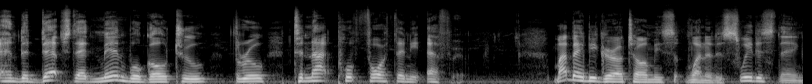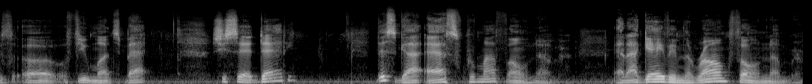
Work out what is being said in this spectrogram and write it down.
and the depths that men will go to through to not put forth any effort. My baby girl told me one of the sweetest things uh, a few months back. She said, Daddy, this guy asked for my phone number, and I gave him the wrong phone number.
